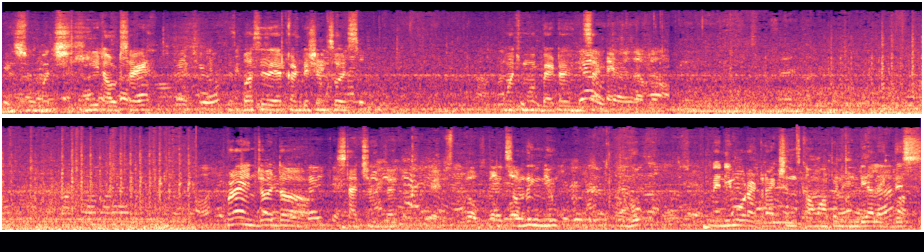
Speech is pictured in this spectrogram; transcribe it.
There's so much heat outside. This bus is air conditioned, so it's much more better inside. But I enjoyed the statue. Like it's something new. I hope many more attractions come up in India like this,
